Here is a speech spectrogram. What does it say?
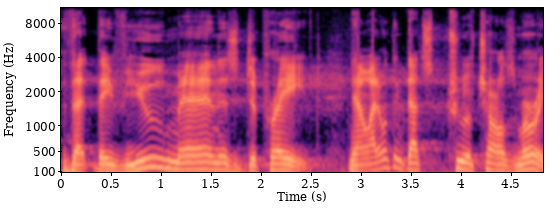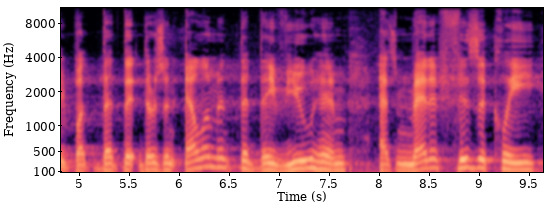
that they view man as depraved. Now, I don't think that's true of Charles Murray, but that, that there's an element that they view him as metaphysically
